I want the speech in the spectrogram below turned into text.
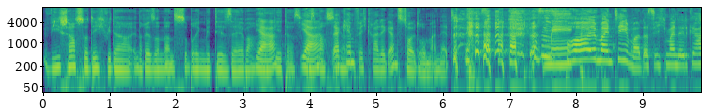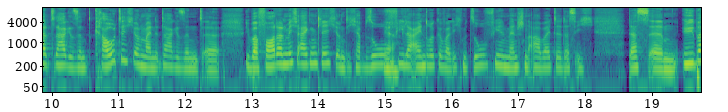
wie schaffst du dich wieder in Resonanz zu bringen mit dir selber? Ja, Wie geht das? Was ja, machst du da da? kämpfe ich gerade ganz toll drum, Annette. das ist Meh. voll mein Thema, dass ich meine Tage sind krautig und meine Tage sind äh, überfordern mich eigentlich und ich habe so Ja. viele Eindrücke, weil ich mit so vielen Menschen arbeite, dass ich das ähm, übe.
